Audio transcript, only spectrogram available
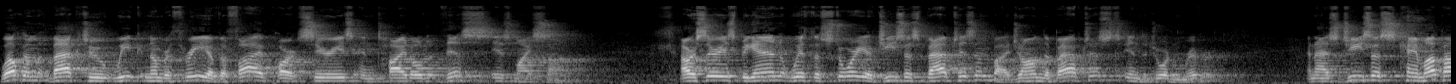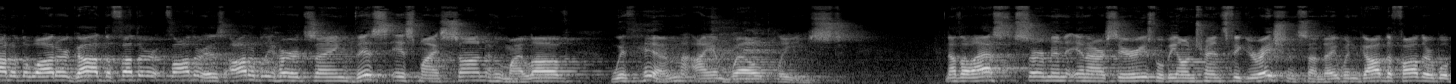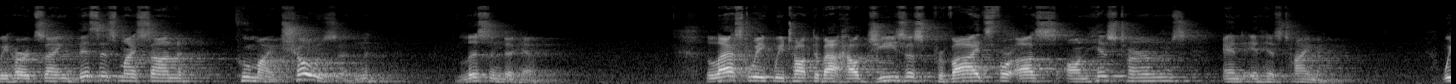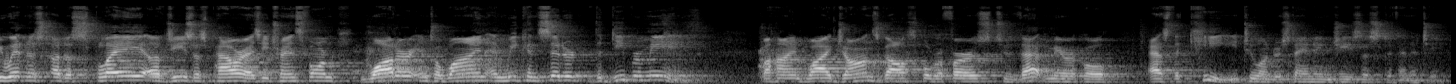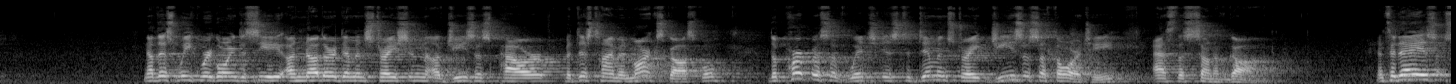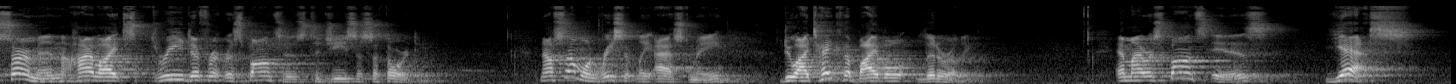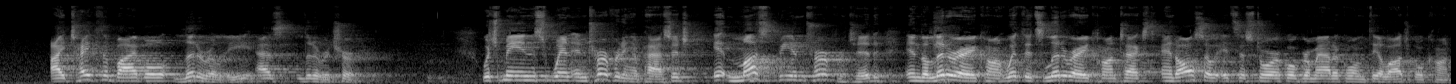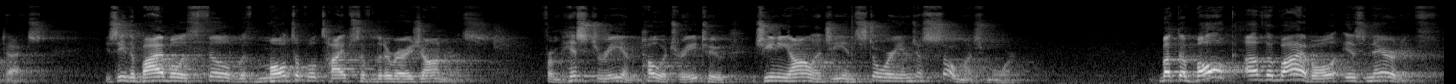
Welcome back to week number three of the five part series entitled This is My Son. Our series began with the story of Jesus' baptism by John the Baptist in the Jordan River. And as Jesus came up out of the water, God the Father, Father is audibly heard saying, This is my Son whom I love. With him I am well pleased. Now, the last sermon in our series will be on Transfiguration Sunday when God the Father will be heard saying, This is my Son whom I've chosen. Listen to him. Last week we talked about how Jesus provides for us on his terms and in his timing. We witnessed a display of Jesus' power as he transformed water into wine, and we considered the deeper meaning behind why John's gospel refers to that miracle as the key to understanding Jesus' divinity. Now, this week we're going to see another demonstration of Jesus' power, but this time in Mark's gospel, the purpose of which is to demonstrate Jesus' authority as the Son of God. And today's sermon highlights three different responses to Jesus' authority. Now, someone recently asked me, do I take the Bible literally? And my response is yes, I take the Bible literally as literature. Which means when interpreting a passage, it must be interpreted in the literary con- with its literary context and also its historical, grammatical, and theological context. You see, the Bible is filled with multiple types of literary genres from history and poetry to genealogy and story and just so much more. But the bulk of the Bible is narrative.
